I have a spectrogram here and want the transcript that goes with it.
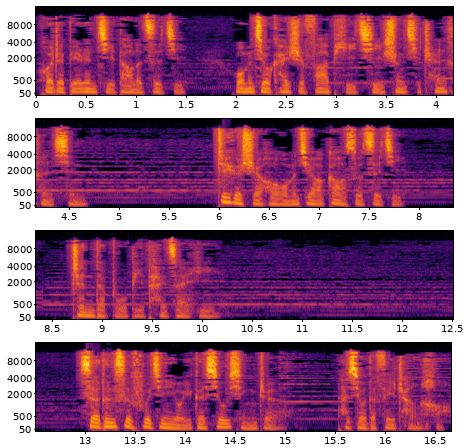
或者别人挤到了自己，我们就开始发脾气，生起嗔恨心。这个时候，我们就要告诉自己，真的不必太在意。色登寺附近有一个修行者，他修得非常好。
